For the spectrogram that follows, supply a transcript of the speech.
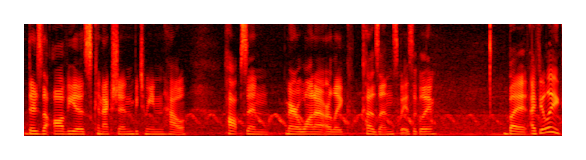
there's the obvious connection between how hops and marijuana are like cousins, basically. But I feel like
